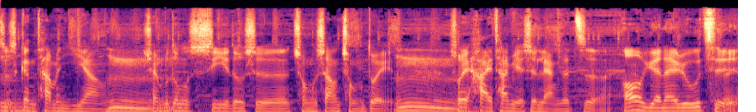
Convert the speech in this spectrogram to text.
就是跟他们一样，嗯，全部东西都是重商成对的，嗯，所以 High Time 也是两个字。哦，原来如此。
